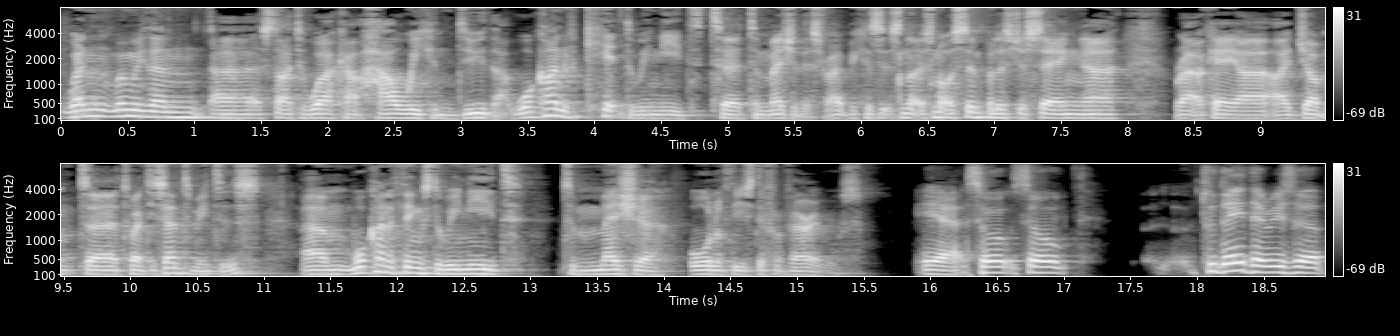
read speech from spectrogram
when when we then uh, started to work out how we can do that, what kind of kit do we need to to measure this, right? Because it's not it's not as simple as just saying, uh, right, okay, uh, I jumped uh, twenty centimeters. Um, what kind of things do we need to measure all of these different variables? Yeah, so so today there is a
